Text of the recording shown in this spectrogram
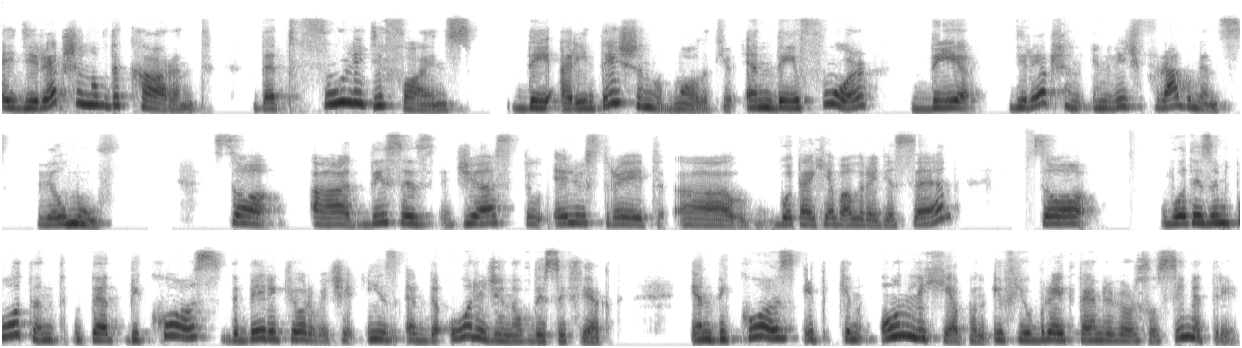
a direction of the current that fully defines the orientation of molecule and therefore the direction in which fragments will move. So uh, this is just to illustrate uh, what I have already said. So what is important that because the Berry curvature is at the origin of this effect, and because it can only happen if you break time reversal symmetry,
